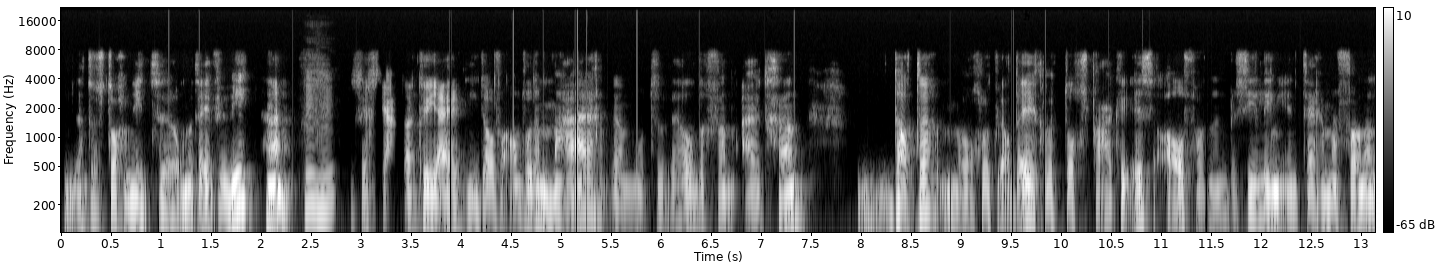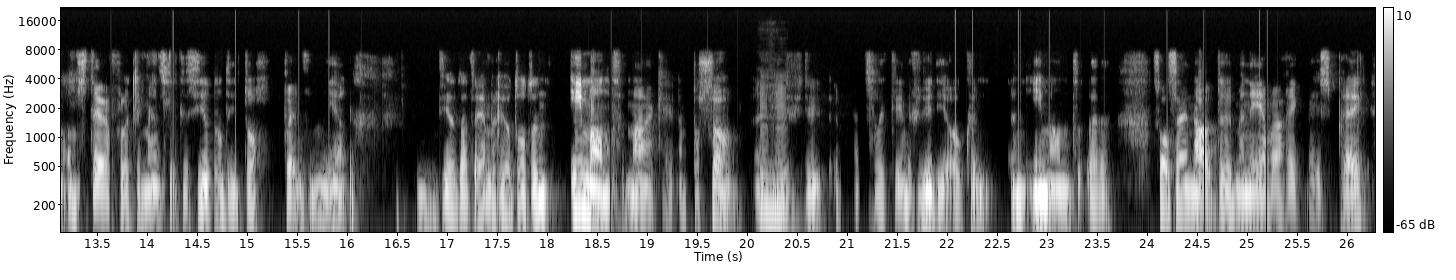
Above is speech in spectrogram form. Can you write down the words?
Dat is toch niet uh, om het even wie. Hè? Mm -hmm. Zegt ja, daar kun je eigenlijk niet over antwoorden. Maar we moeten wel ervan uitgaan dat er mogelijk wel degelijk toch sprake is al van een bezieling in termen van een onsterfelijke menselijke ziel die toch op een of andere manier die dat embryo tot een iemand maken, een persoon, een, Mhm. individu, een menselijk individu die ook een, een iemand eh, zal zijn. Nou, de meneer waar ik mee spreek,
